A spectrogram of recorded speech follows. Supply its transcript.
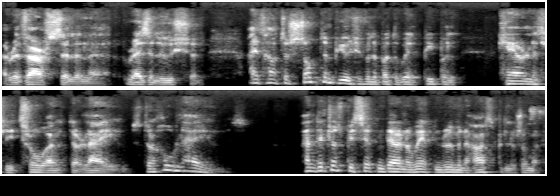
a reversal and a resolution. I thought there's something beautiful about the way people carelessly throw out their lives, their whole lives. And they'll just be sitting there in a waiting room in a hospital or somewhere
